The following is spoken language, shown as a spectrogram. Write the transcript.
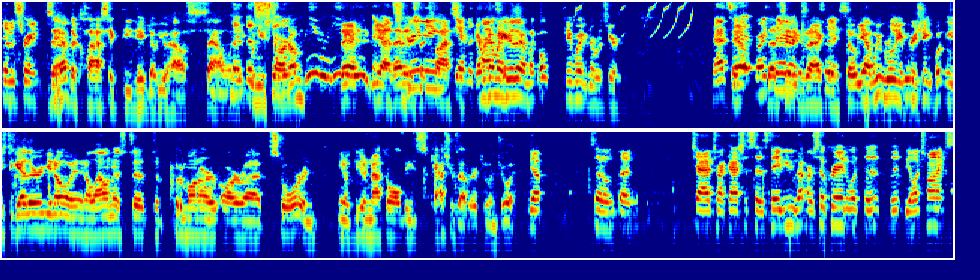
demonstrate. They So, have the classic DJW house sound when, the- the when you start them. That, yeah, that is the classic. yeah, the Every time I hear that, I'm like, oh, Dave Wagner was here. That's Yeah, it, right That's there. it exactly. That's it. So yeah, we really appreciate putting these together, you know, and allowing us to, to put them on our our uh, store and you know get them out to all these cachers out there to enjoy. Yep. So, uh, Chad Tricasha says, Dave, you are so creative with the, the, the electronics.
